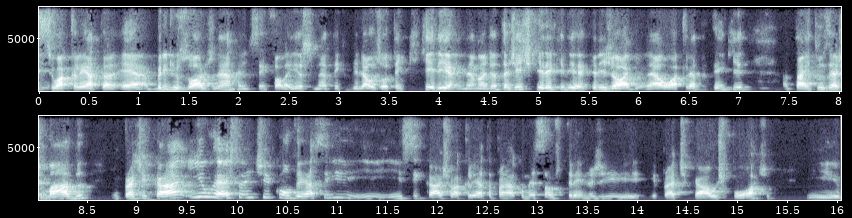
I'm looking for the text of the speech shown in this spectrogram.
se o atleta é, brilha os olhos, né? A gente sempre fala isso, né? Tem que brilhar os olhos, tem que querer, né? Não adianta a gente querer que ele, que ele jogue, né? O atleta tem que estar tá entusiasmado em praticar e o resto a gente conversa e, e, e se encaixa o atleta para começar os treinos e, e, praticar o esporte. E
